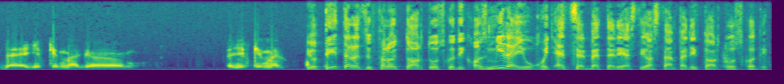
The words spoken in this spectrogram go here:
de egyébként meg egyébként meg... Jó, tételezzük fel, hogy tartózkodik. Az mire jó, hogy egyszer beterjeszti, aztán pedig tartózkodik?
